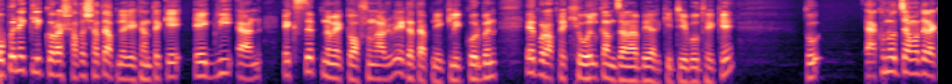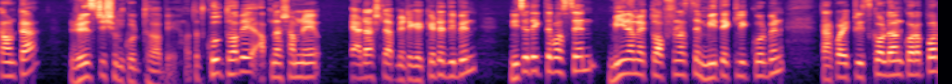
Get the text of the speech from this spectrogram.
ওপেনে ক্লিক করার সাথে সাথে আপনাকে এখান থেকে এগ্রি অ্যান্ড অ্যাকসেপ্ট নামে একটা অপশন আসবে, এটাতে আপনি ক্লিক করবেন। এরপর আপনাকে ওয়েলকাম জানাবে আর কি টেবো থেকে। এখন হচ্ছে আমাদের অ্যাকাউন্টটা রেজিস্ট্রেশন করতে হবে। অর্থাৎ খুলতে হবে, আপনার সামনে অ্যাড আসলে আপনি এটাকে কেটে দিবেন। নিচে দেখতে পাচ্ছেন, মি নামে একটা অপশন আছে, মিতে ক্লিক করবেন। তারপর একটু স্কল ডাউন করার পর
